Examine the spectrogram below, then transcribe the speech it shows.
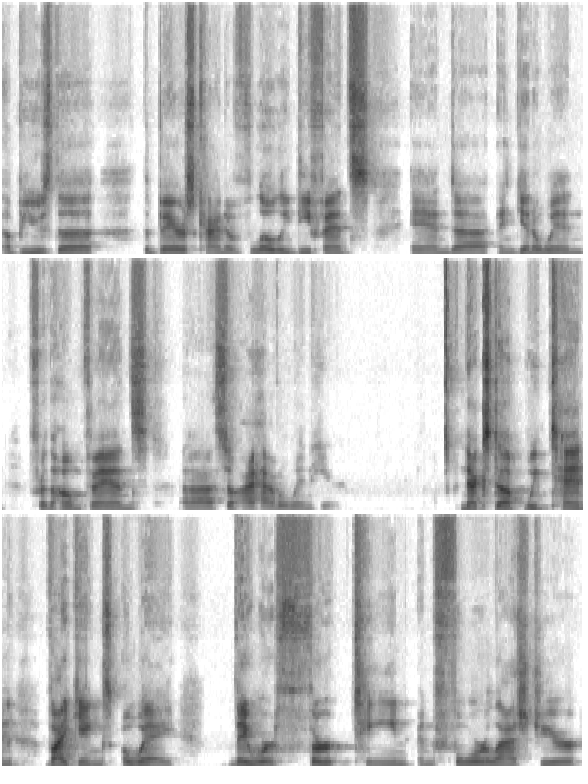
abuse the the Bears kind of lowly defense, and uh, and get a win for the home fans. Uh, so I have a win here. Next up, Week Ten, Vikings away. They were thirteen and four last year.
